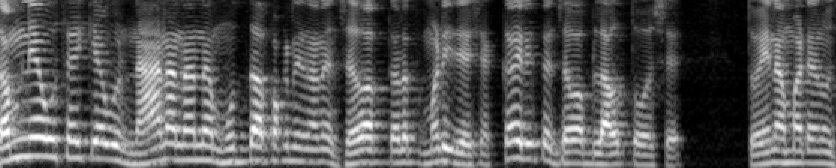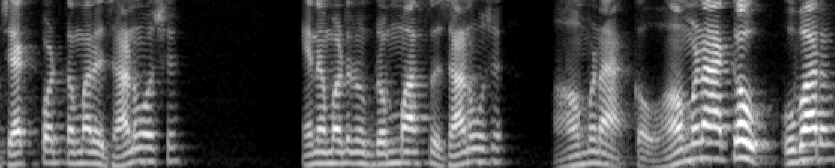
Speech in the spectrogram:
તમને એવું થાય કે એવું નાના નાના મુદ્દા પકડીને આને જવાબ તરત મળી જાય છે. કઈ રીતે જવાબ લાવતો હશે? તો એના માટેનું જેકપોટ તમારે જાણવો છે? એના માટેનું બ્રહ્માસ્ત્ર જાણવું છે? હમણાં કહું હમણાં કહું. ઊભા રહો,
